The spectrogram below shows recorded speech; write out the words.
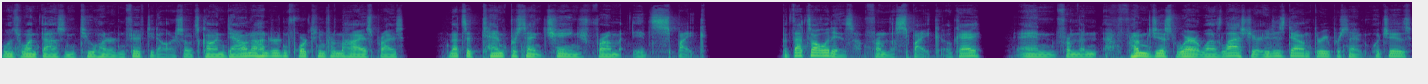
was $1,250. So it's gone down 114 from the highest price. And that's a 10% change from its spike. But that's all it is from the spike, okay? And from the from just where it was last year, it is down 3%, which is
